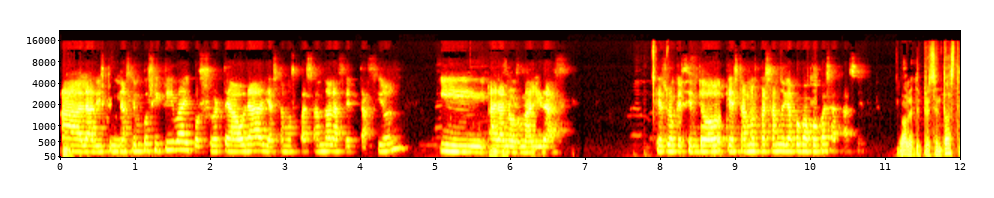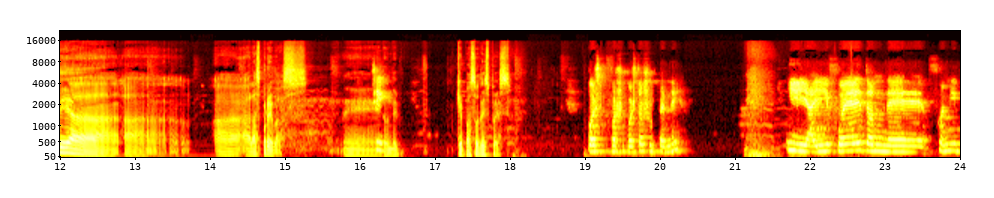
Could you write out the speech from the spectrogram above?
a mm. la discriminación positiva y por suerte ahora ya estamos pasando a la aceptación y a la normalidad que es lo que siento que estamos pasando ya poco a poco a esa fase. Vale, te presentaste a, a, las pruebas. Eh, ¿Qué pasó después? Pues por supuesto suspendí. Y ahí fue donde fue mi,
